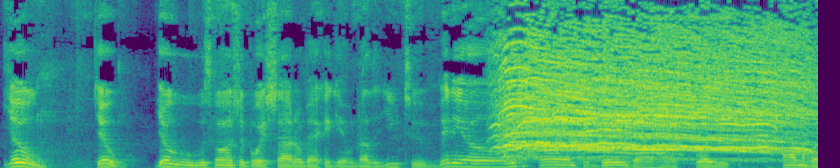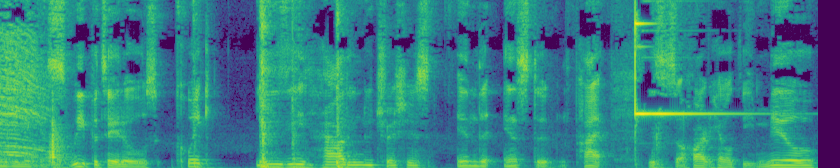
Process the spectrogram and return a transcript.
Yo, yo, yo, what's going on? It's your boy Shadow back again with another YouTube video. And today I have for you, I'm going to be making sweet potatoes. Quick, easy, highly nutritious in the Instant Pot. This is a heart healthy meal.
